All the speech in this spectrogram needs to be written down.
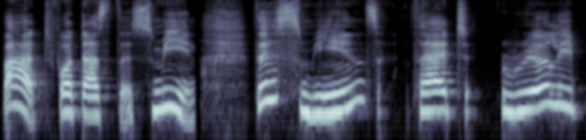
But what does this mean? This means that really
